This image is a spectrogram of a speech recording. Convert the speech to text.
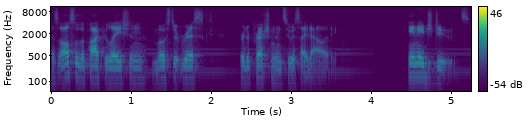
is also the population most at risk for depression and suicidality. Teenage dudes.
